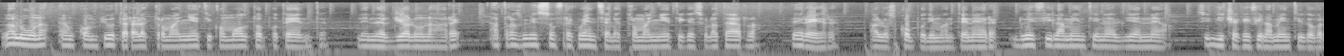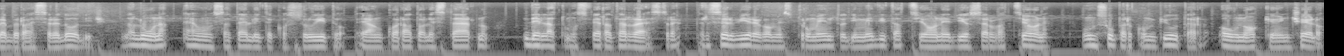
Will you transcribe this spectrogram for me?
La Luna è un computer elettromagnetico molto potente. L'energia lunare ha trasmesso frequenze elettromagnetiche sulla Terra per ere, allo scopo di mantenere due filamenti nel DNA. Si dice che i filamenti dovrebbero essere 12. La Luna è un satellite costruito e ancorato all'esterno dell'atmosfera terrestre per servire come strumento di meditazione e di osservazione un supercomputer o un occhio in cielo.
